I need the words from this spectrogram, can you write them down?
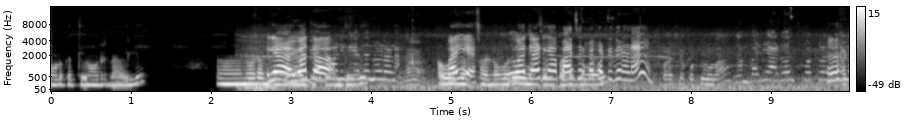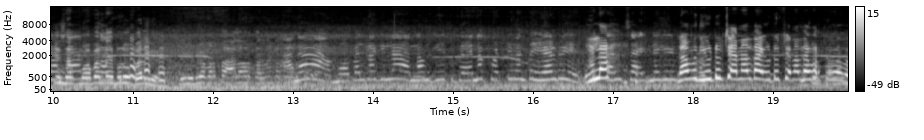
ನೋಡ್ಕತ್ತೀವಿ ನೋಡ್ರಿ ನಾವಿಲ್ಲಿ. ನೋಡಮ್ಮ. ಸಣ್ಣವರು ಪಾಸ್ಯ ಕೊಟ್ಟು ನೋಡ ಇಲ್ಲ ನಮ್ದು ಯೂಟ್ಯೂಬ್ ಚಾನಲ್ದಾಗ ಯೂಟ್ಯೂಬ್ ಚಾನಲ್ದಾಗ ಬರ್ತದೆ ಅದು.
